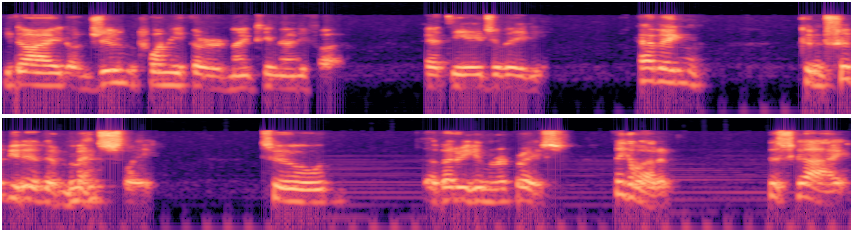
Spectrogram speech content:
He died on June 23rd, 1995, at the age of 80, having contributed immensely to a better human race. Think about it. This guy,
